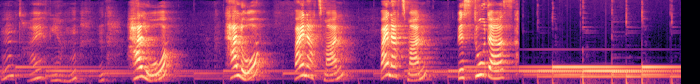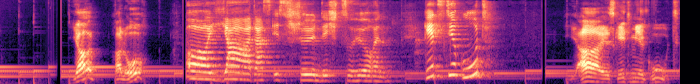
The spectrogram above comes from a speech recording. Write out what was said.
Drei, vier. Hallo? Hallo? Weihnachtsmann? Weihnachtsmann? Bist du das? Ja, hallo? Oh ja, das ist schön, dich zu hören. Geht's dir gut? Ja, es geht mir gut.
